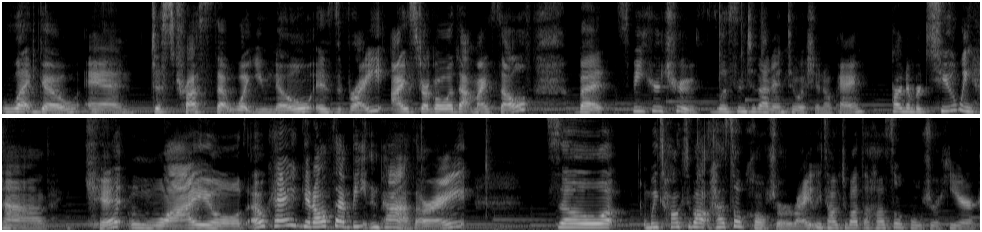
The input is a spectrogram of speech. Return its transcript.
let go and just trust that what you know is right. I struggle with that myself, but speak your truth. Listen to that intuition, okay? Card number two, we have Get Wild. Okay, get off that beaten path, all right? So we talked about hustle culture, right? We talked about the hustle culture here.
